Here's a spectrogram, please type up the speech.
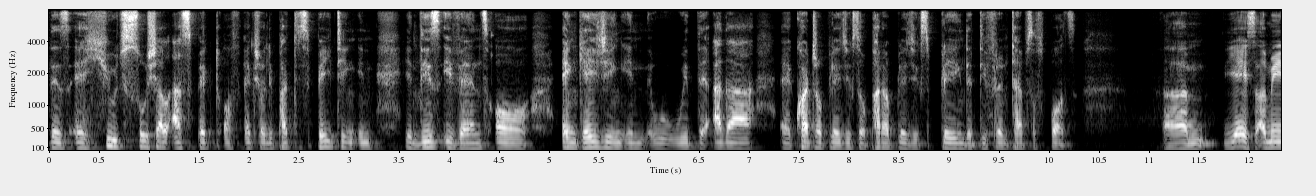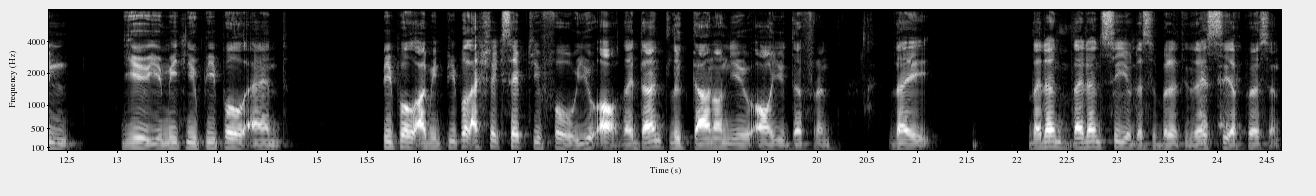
There's a huge social aspect of actually participating in, in these events or engaging in with the other uh, quadriplegics or paraplegics playing the different types of sports. Um, yes, I mean, you you meet new people and people. I mean, people actually accept you for who you are. They don't look down on you or you different. They they don't they don't see your disability. They see a person.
